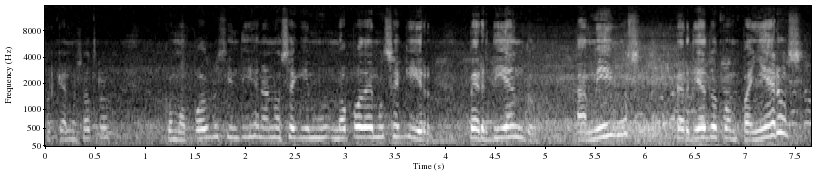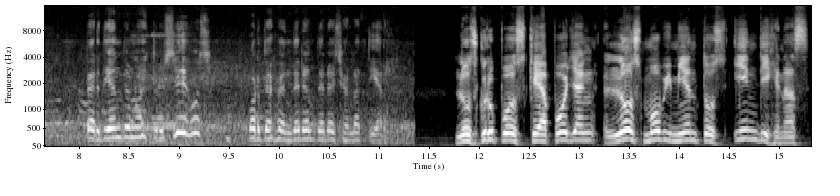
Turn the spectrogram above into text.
porque nosotros como pueblos indígenas no, seguimos, no podemos seguir perdiendo amigos, perdiendo compañeros, perdiendo nuestros hijos por defender el derecho a la tierra. Los grupos que apoyan los movimientos indígenas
